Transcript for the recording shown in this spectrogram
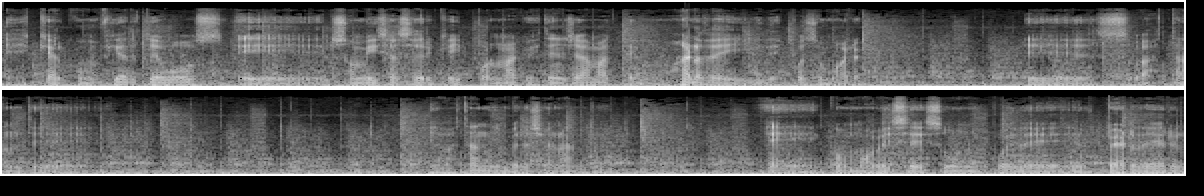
es que al confiarte vos, eh, el zombie se acerca y por más que esté en llama te muerde y después se muere. Es bastante... Es bastante impresionante. Eh, como a veces uno puede perder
